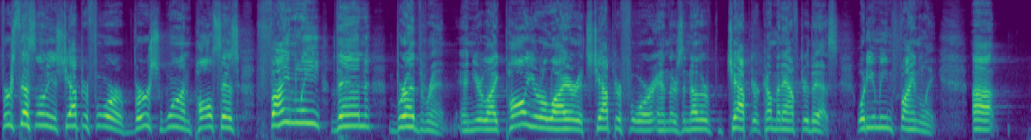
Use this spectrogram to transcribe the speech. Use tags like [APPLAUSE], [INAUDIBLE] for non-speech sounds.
1 Thessalonians chapter 4, verse 1, Paul says, Finally, then, brethren. And you're like, Paul, you're a liar. It's chapter 4, and there's another chapter coming after this. What do you mean, finally? Uh,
